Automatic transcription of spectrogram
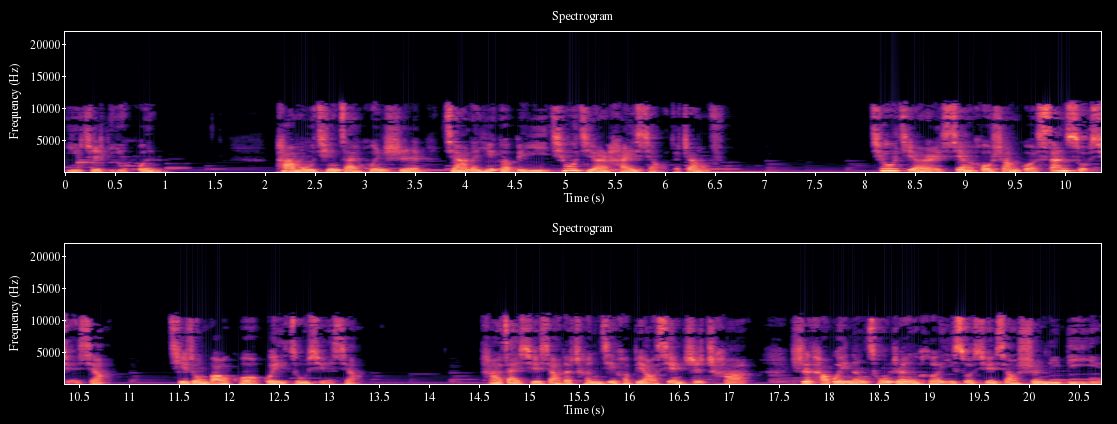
以致离婚。他母亲再婚时嫁了一个比丘吉尔还小的丈夫。丘吉尔先后上过三所学校。其中包括贵族学校。他在学校的成绩和表现之差，使他未能从任何一所学校顺利毕业。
